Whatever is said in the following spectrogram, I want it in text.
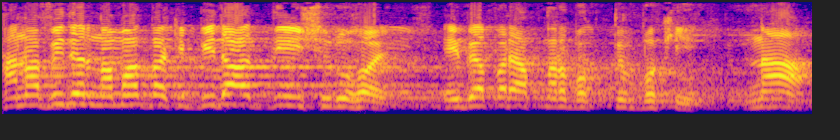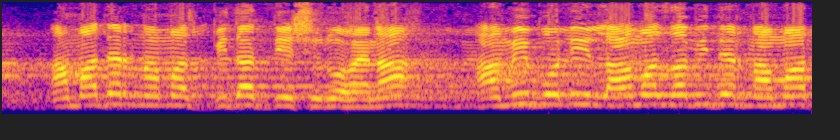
হানাফিদের নামাজ নাকি বিদাত দিয়ে শুরু হয়? এই ব্যাপারে আপনার বক্তব্য কি? না, আমাদের নামাজ বিদাত দিয়ে শুরু হয় না। আমি বলি, লামাজাবিদের নামাজ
